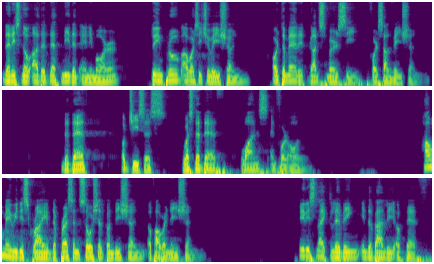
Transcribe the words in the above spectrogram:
There is no other death needed anymore to improve our situation or to merit God's mercy for salvation. The death of Jesus was the death once and for all. How may we describe the present social condition of our nation? It is like living in the valley of death.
